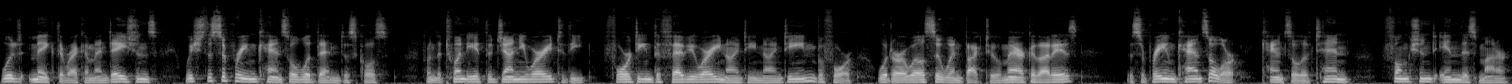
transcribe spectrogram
would make the recommendations, which the Supreme Council would then discuss. From the 20th of January to the 14th of February 1919, before Woodrow Wilson went back to America, that is, the Supreme Council, or Council of Ten, functioned in this manner.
